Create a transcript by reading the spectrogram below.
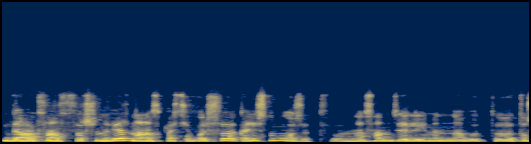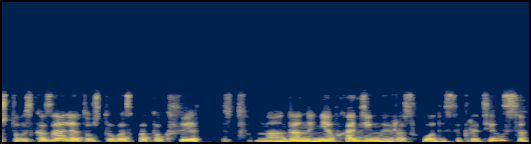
Да, Оксана, совершенно верно. Спасибо большое. Конечно, может. На самом деле, именно вот э, то, что вы сказали, о том, что у вас поток средств на данные необходимые расходы сократился,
